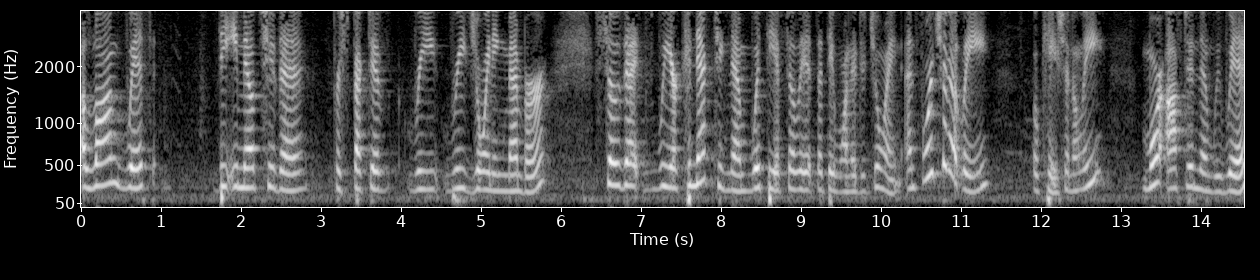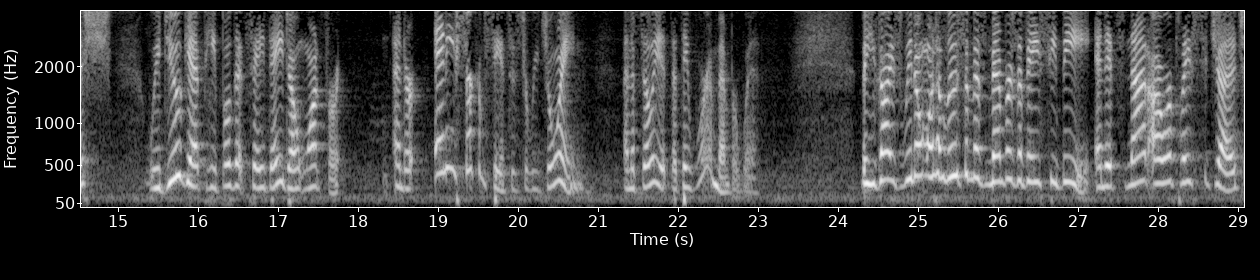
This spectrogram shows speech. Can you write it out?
along with the email to the prospective re- rejoining member so that we are connecting them with the affiliate that they wanted to join. Unfortunately, occasionally, more often than we wish, we do get people that say they don't want for under any circumstances to rejoin an affiliate that they were a member with. But you guys, we don't want to lose them as members of ACB, and it's not our place to judge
